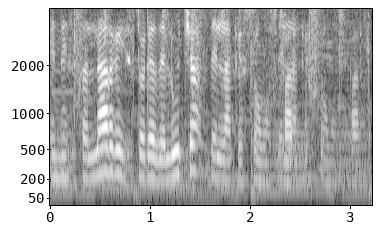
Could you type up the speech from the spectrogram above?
en esta larga historia de lucha de la que somos parte. somos parte.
